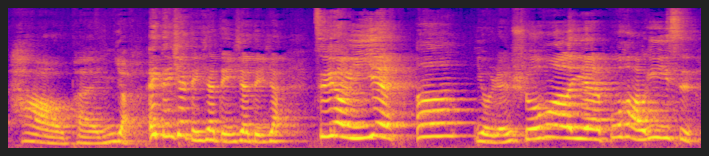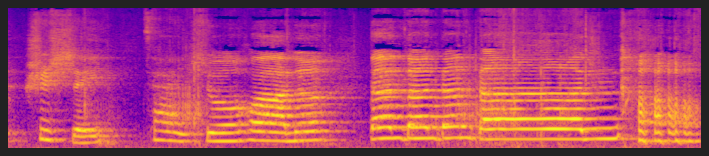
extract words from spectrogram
好朋友。哎，等一下，等一下，等一下，等一下，最后一页，嗯，有人说话了耶，不好意思，是谁在说话呢？噔噔噔噔，哈哈哈。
